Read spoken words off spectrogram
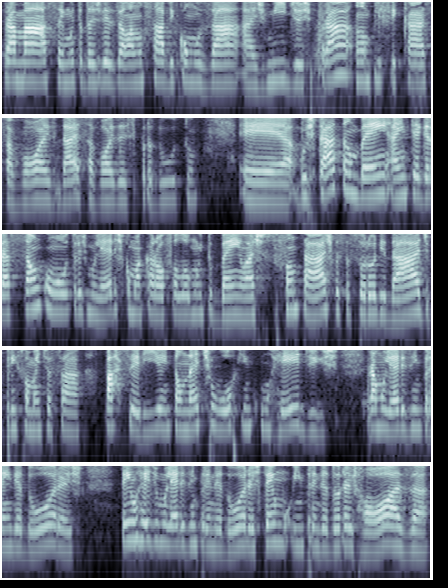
para a massa e muitas das vezes ela não sabe como usar as mídias para amplificar essa voz, dar essa voz a esse produto. É, buscar também a integração com outras mulheres, como a Carol falou muito bem, eu acho isso fantástico, essa sororidade, principalmente essa parceria. Então, networking com redes para mulheres empreendedoras. Tem o Rede Mulheres Empreendedoras, tem o Empreendedoras Rosa.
